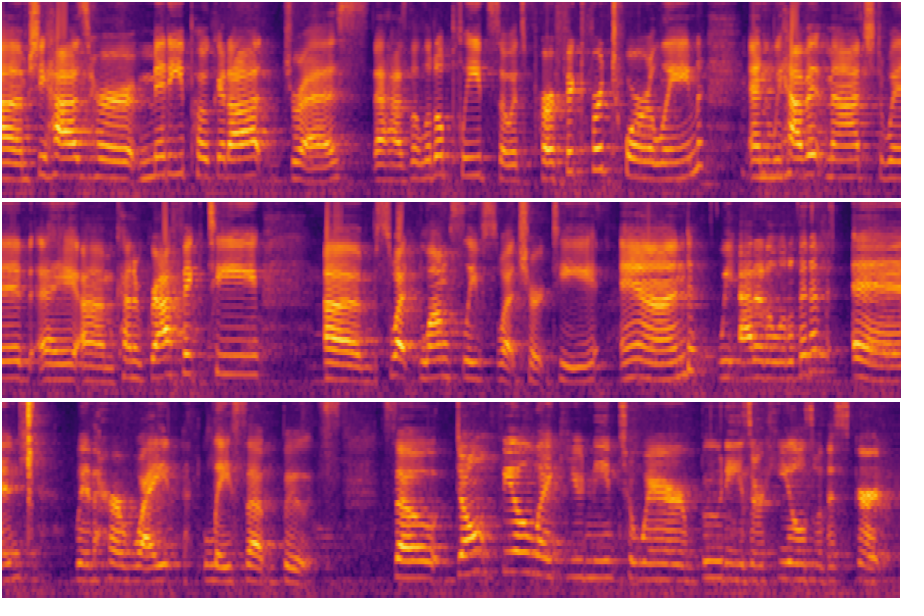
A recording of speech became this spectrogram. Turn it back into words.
Um, she has her midi polka dot dress that has the little pleats, so it's perfect for twirling. And we have it matched with a um, kind of graphic tee, um, sweat long sleeve sweatshirt tee, and we added a little bit of edge with her white lace up boots. So don't feel like you need to wear booties or heels with a skirt.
